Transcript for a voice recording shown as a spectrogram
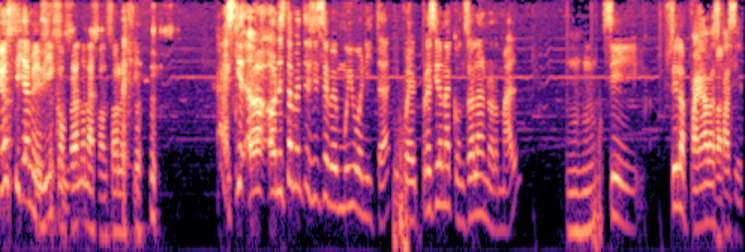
Yo sí ya me vi comprando una consola así. Es que ah, honestamente sí se ve muy bonita y por el precio de una consola normal, sí, sí la pagabas Va. fácil.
